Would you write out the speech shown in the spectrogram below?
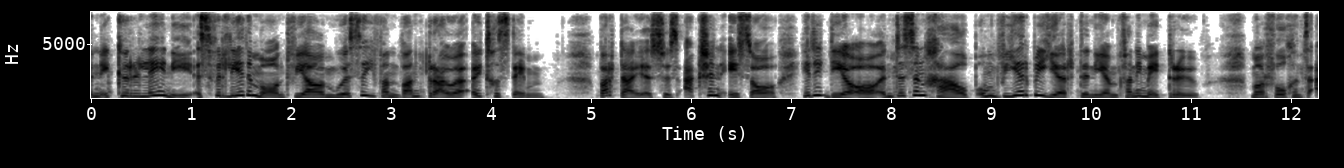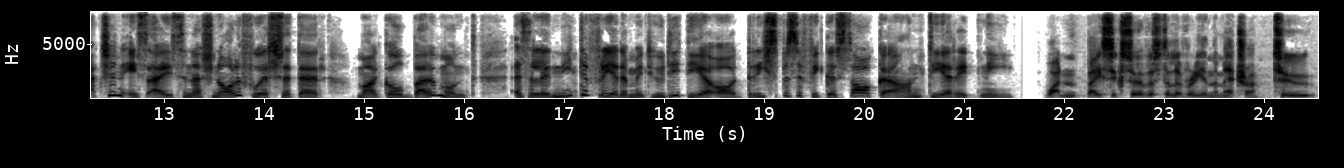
in Ekurhuleni is verlede maand via 'n mosie van wantroue uitgestem. Partye soos Action SA het die DA intussen gehelp om weer beheer te neem van die metro. Maar volgens Action SA se nasionale voorsitter, Michael Beaumont, is hulle nie tevrede met hoe die DA drie spesifieke sake hanteer het nie. One, basic service delivery in the metro. Two,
